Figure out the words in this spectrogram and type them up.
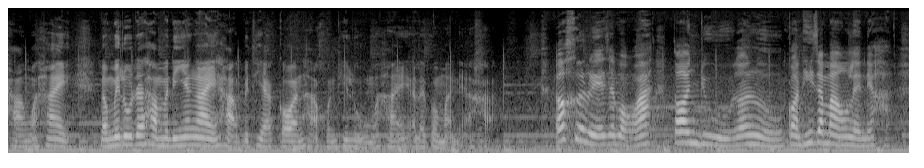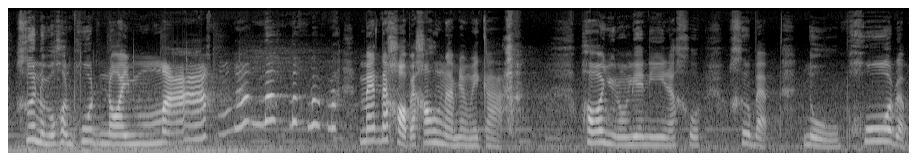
ทางมาให้ เราไม่รู้จะทำอันนี้ยังไง หาวิทยากรหาคนที่รู้มาให้อะไรประมาณเนี้ยค่ะ ก็คือหนูอยจะบอกว่าตอนอยู่ตอนหนูก่อนที่จะมาโรงเรียนเนี่ยค่ะ คือหนูเป็นคนพูดน้อยมากมากมากมากมากแม้แต่ขอไปเข้าห้องน้ำยังไม่กล้า พราะว่าอยู่โรงเรียนนี้นะคือคือแบบหนูพูดแบบ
